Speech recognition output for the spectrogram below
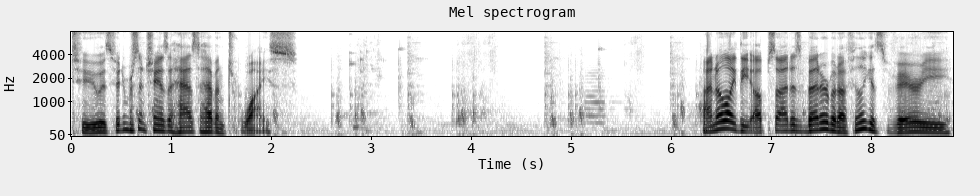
to. It's 50% chance it has to happen twice. I know like the upside is better, but I feel like it's very...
